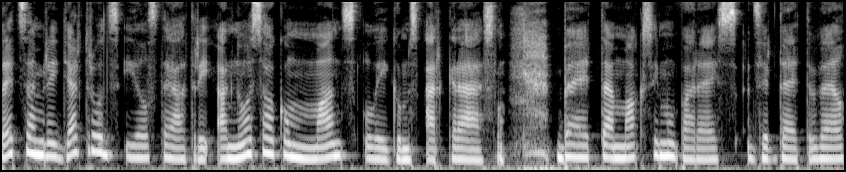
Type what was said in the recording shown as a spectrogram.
decembrī Ģertrūdas ielas teātrī ar nosaukumu Mans līgums ar krēslu. Bet Maksimu varēs dzirdēt vēl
